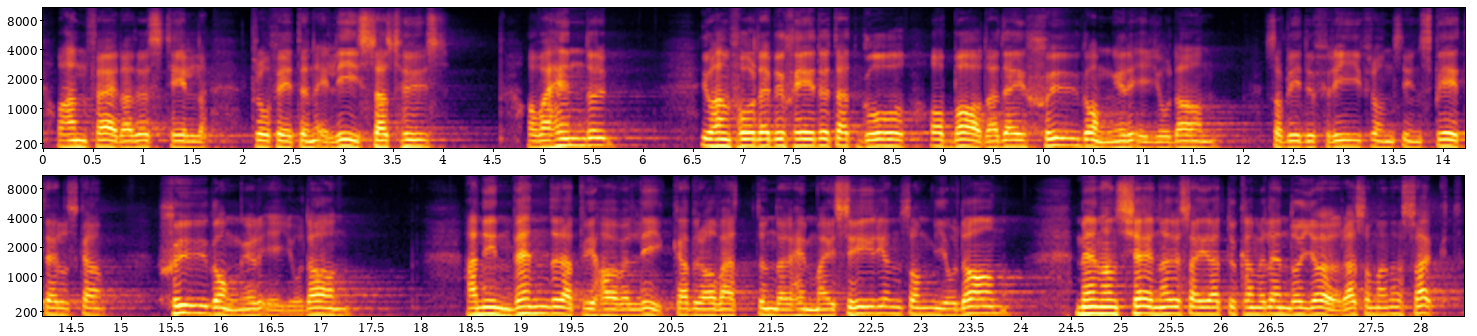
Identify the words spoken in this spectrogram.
och han färdades till profeten Elisas hus. Och vad händer? Jo, han får det beskedet att gå och bada dig sju gånger i Jordan, så blir du fri från din spetälska. Sju gånger i Jordan. Han invänder att vi har väl lika bra vatten där hemma i Syrien som i Jordan. Men hans tjänare säger att du kan väl ändå göra som han har sagt.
